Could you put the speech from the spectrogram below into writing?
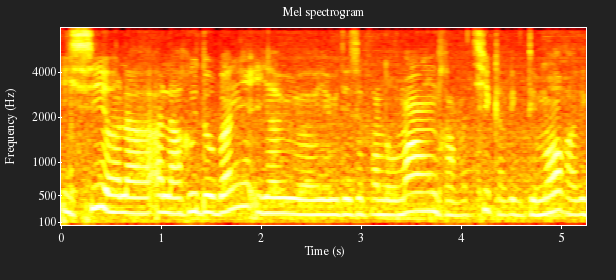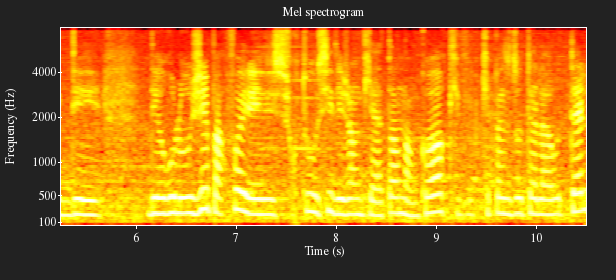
Ici, à la, rue d'Aubagne, il, y a eu, il y a eu des effondrements dramatiques avec des morts, avec des, des relogés parfois et surtout aussi des gens qui attendent encore, qui, passent d'hôtel à hôtel.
